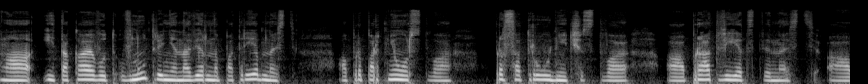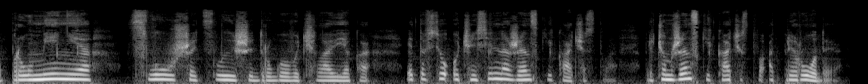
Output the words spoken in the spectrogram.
а, и такая вот внутренняя, наверное, потребность а, про партнерство, про сотрудничество, а, про ответственность, а, про умение слушать, слышать другого человека. Это все очень сильно женские качества. Причем женские качества от природы –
